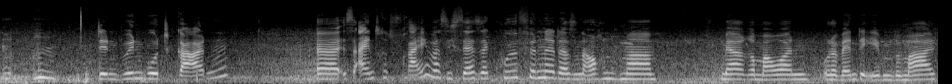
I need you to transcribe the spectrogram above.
den Winwood Garden. Äh, ist Eintritt frei, was ich sehr, sehr cool finde. Da sind auch nochmal mehrere Mauern oder Wände eben bemalt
